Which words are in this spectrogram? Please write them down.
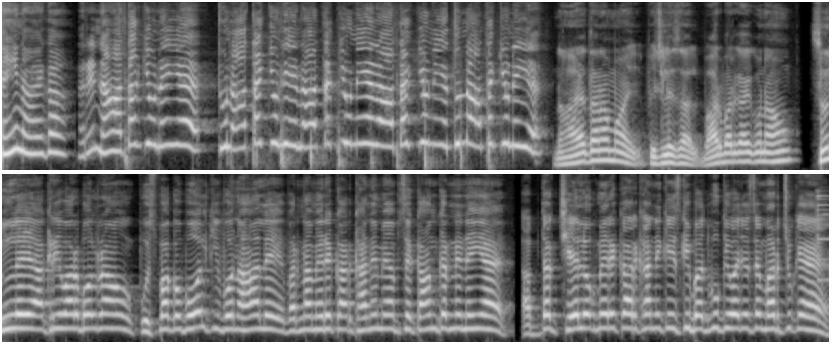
नहीं नहाएगा। अरे नहाता क्यों नहीं है? तू नहाता क्यों नहीं है? नहाता क्यों नहीं है? नहाता क्यों नहीं है? तू नहाता क्यों नहीं है? नहाया था ना माई पिछले साल। बार बार गाय को नहाऊं? सुन ले, आखिरी बार बोल रहा हूँ। पुष्पा को बोल कि वो नहा ले, वरना मेरे कारखाने में अब से काम करने नहीं आए। अब तक छह लोग मेरे कारखाने के इसकी बदबू की वजह से मर चुके हैं।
